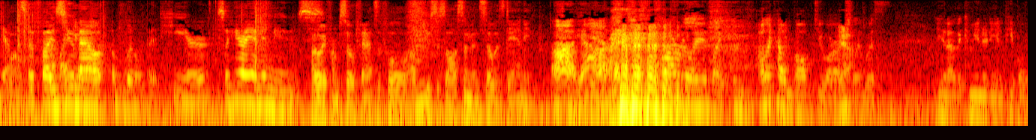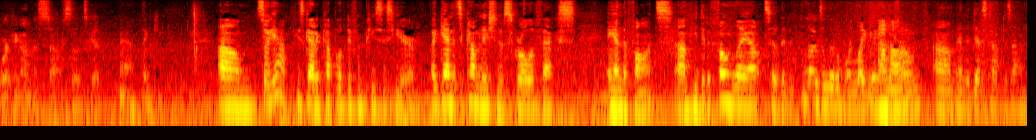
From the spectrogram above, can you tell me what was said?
Yeah. So if I, I zoom it. out a little bit here, so here I am in Muse. By the way, from So Fanciful, um, Muse is awesome, and so is Dani. Ah, yeah. Yeah, you are really like. I like how involved you are Yeah. actually with you know the community and people working on this stuff. So it's good. Yeah, thank you. Um, so yeah, he's got a couple of different pieces here. Again, it's a combination of scroll effects and the fonts. Um, he did a phone layout so that it loads a little more lightly on the Uh-huh. phone um, and the desktop design.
